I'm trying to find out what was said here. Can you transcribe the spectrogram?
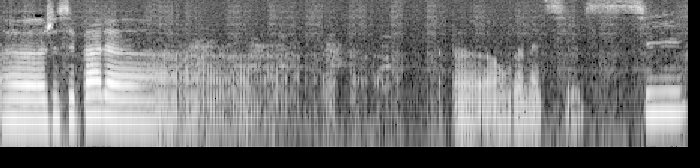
Euh, je sais pas, la... Euh, on va mettre Lo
